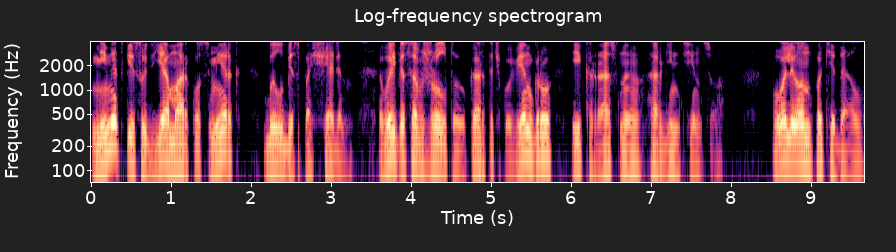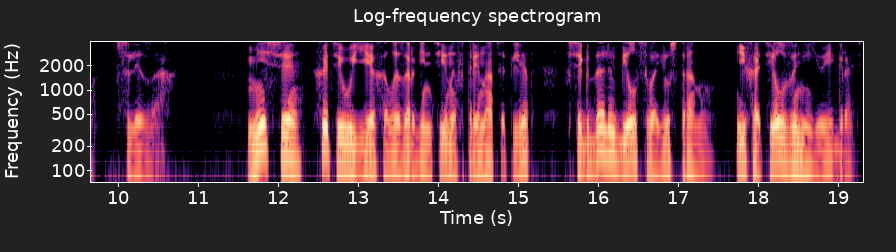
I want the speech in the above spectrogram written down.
Немецкий судья Маркус Мерк был беспощаден, выписав желтую карточку венгру и красную аргентинцу. Поле он покидал в слезах. Месси, хоть и уехал из Аргентины в 13 лет, всегда любил свою страну и хотел за нее играть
